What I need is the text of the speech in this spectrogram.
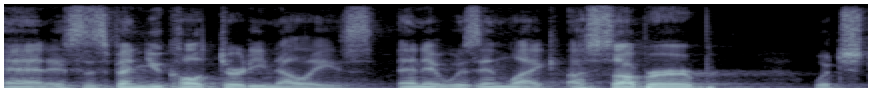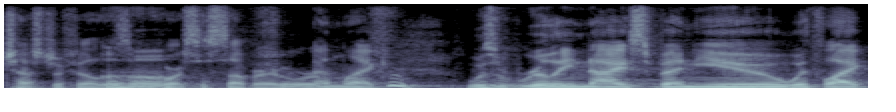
and it's this venue called Durty Nellie's, and it was in like a suburb. Which Chesterfield is, of Uh-huh. course, a suburb, Sure. and like was a really nice venue with like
